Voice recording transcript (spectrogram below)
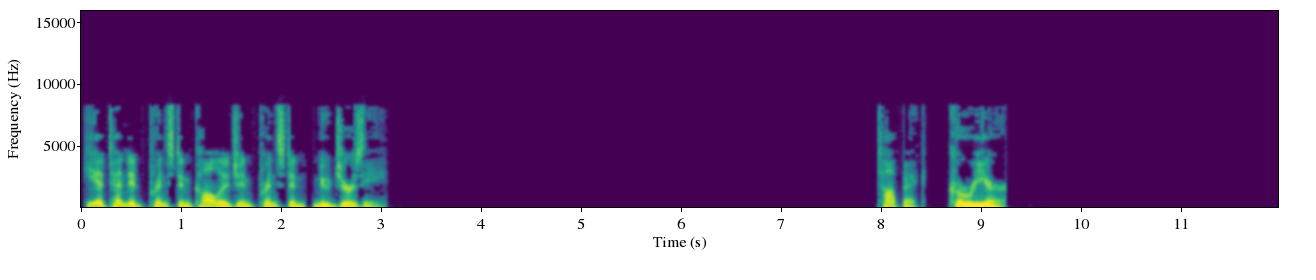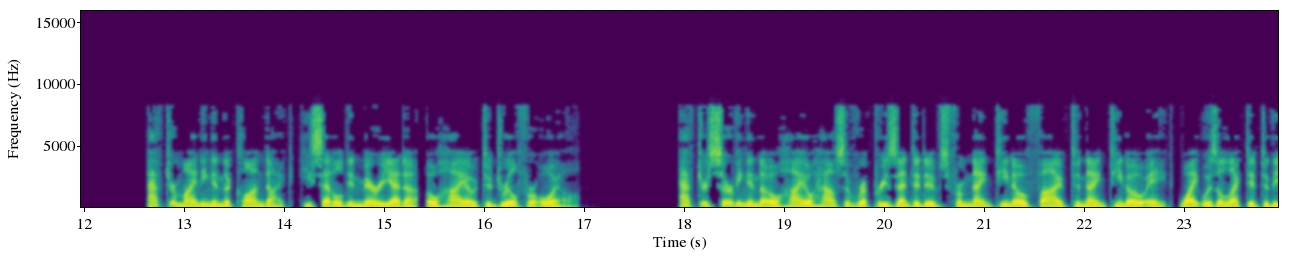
He attended Princeton College in Princeton, New Jersey. Career After mining in the Klondike, he settled in Marietta, Ohio to drill for oil. After serving in the Ohio House of Representatives from 1905 to 1908, White was elected to the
